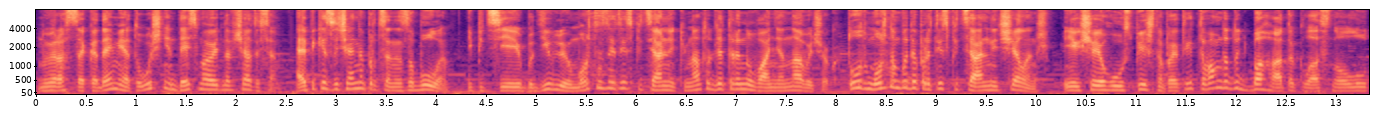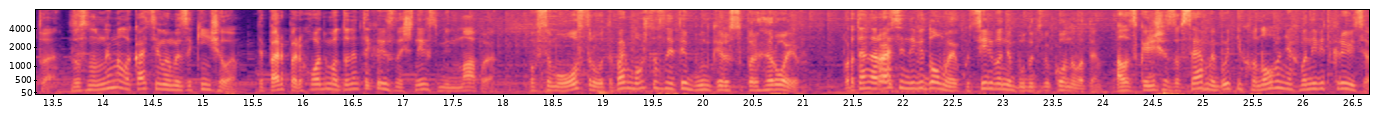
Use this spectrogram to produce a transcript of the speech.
Ну і раз це академія, то учні десь мають навчатися. Епіки, звичайно, про це не забули. І під цією будівлею можна знайти спеціальну кімнату для тренування навичок. Тут можна буде пройти спеціальний челендж. І якщо його успішно пройти, то вам дадуть багато класного лута. З основними локаціями ми закінчили. Тепер переходимо до не таких значних змін мапи. По всьому острову тепер можна знайти бункери супергероїв. Проте наразі невідомо, яку ціль вони будуть виконувати. Але скоріше за все, в майбутніх оновленнях вони відкриються,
